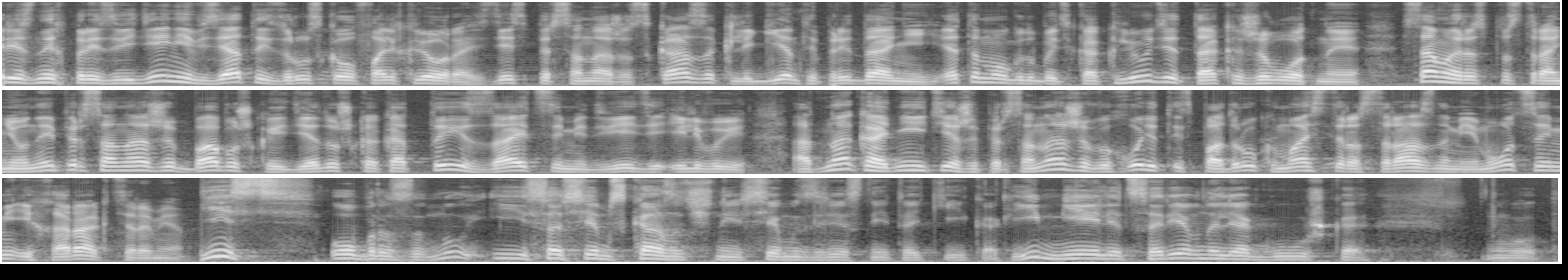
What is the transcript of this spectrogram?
резных произведений взяты из русского фольклора. Здесь персонажи сказок, легенд и преданий. Это могут быть как люди, так и животные. Самые распространенные персонажи – бабушка и дедушка, коты, зайцы, медведи и львы. Однако одни и те же персонажи выходят из-под рук мастера с разными эмоциями и характерами. Есть образы, ну и совсем сказочные, всем известные такие, как Емеля, царевна-лягушка. Вот.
